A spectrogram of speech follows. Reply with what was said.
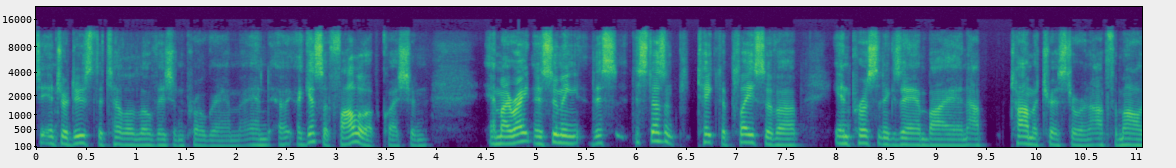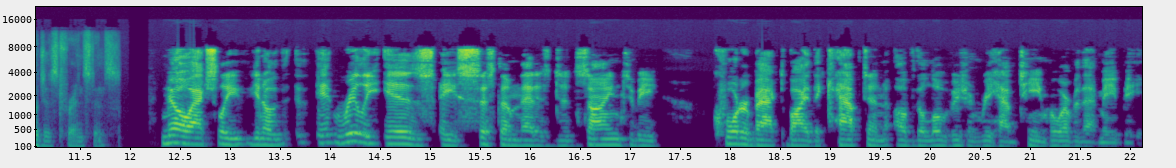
to introduce the tele-low vision program? And uh, I guess a follow-up question: Am I right in assuming this this doesn't take the place of a in-person exam by an optometrist or an ophthalmologist, for instance? No, actually, you know, it really is a system that is designed to be quarterbacked by the captain of the low vision rehab team, whoever that may be.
